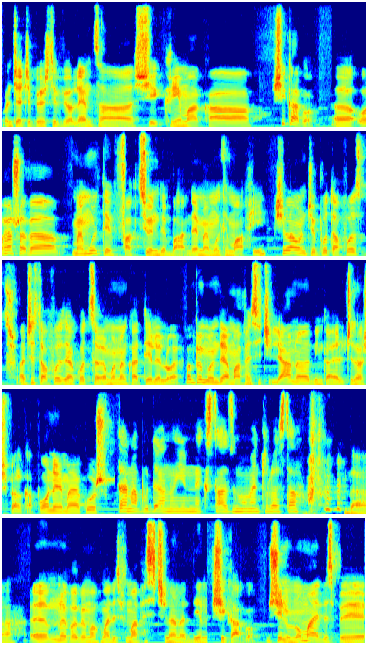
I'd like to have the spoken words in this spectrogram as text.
în ceea ce privește violența și crima ca Chicago. Uh, orașul avea mai multe facțiuni de bande, mai multe mafii și la un început a fost, acestea au fost de acord să rămână în cartierele lor. În primul rând mafia siciliană, din care îl cităm și pe Al Capone mai acuș. Dana Budeanu e în extaz în momentul ăsta. da. Uh, noi vorbim acum despre mafia siciliană din Chicago. Și nu numai despre...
